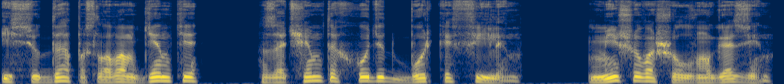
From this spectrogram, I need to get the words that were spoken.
И сюда, по словам Генки, зачем-то ходит Борька Филин. Миша вошел в магазин.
